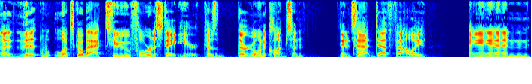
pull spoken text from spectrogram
uh, thi- let's go back to Florida State here because they're going to Clemson and it's at Death Valley. And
